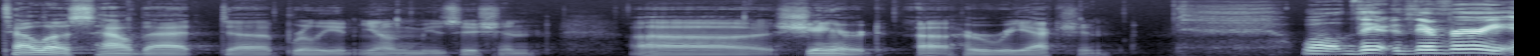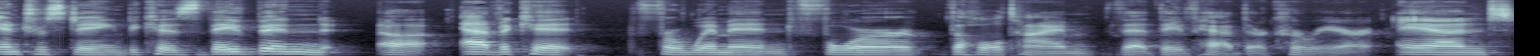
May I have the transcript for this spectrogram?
Tell us how that uh, brilliant young musician uh, shared uh, her reaction. Well, they're, they're very interesting because they've been uh, advocate for women for the whole time that they've had their career. And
